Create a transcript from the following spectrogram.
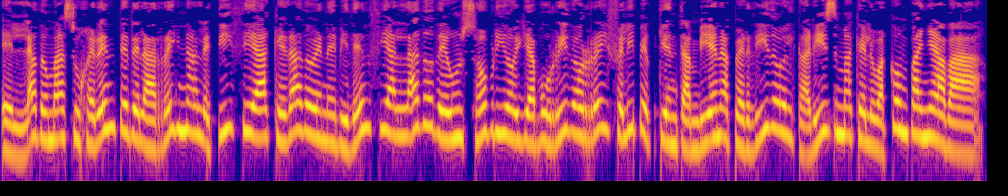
el lado más sugerente de la reina Leticia ha quedado en evidencia al lado de un sobrio y aburrido rey Felipe, quien también ha perdido el carisma que lo acompañaba.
